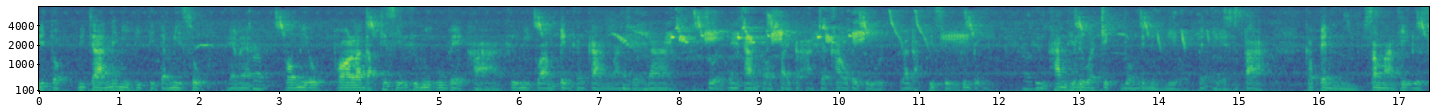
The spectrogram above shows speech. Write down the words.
วิตกวิจารณ์ไม่มีปิติแต่มีสุข เห็นไหมครับ พอมีอุพอระดับที่สี่ก็คือมีอุเบกขา คือมีความเป็นกลางๆวางเฉยได้ ส่วนองค์ฌานต่อไปก็อาจจะเข้าไปสู่ระดับที่สูงขึ้นไปอีกครับถึงขั้นที่เรียกว่าจิตรวมเป็นหนึ่งเดียว เป็นเอกตา ก็เป็นสมาธิหรือส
